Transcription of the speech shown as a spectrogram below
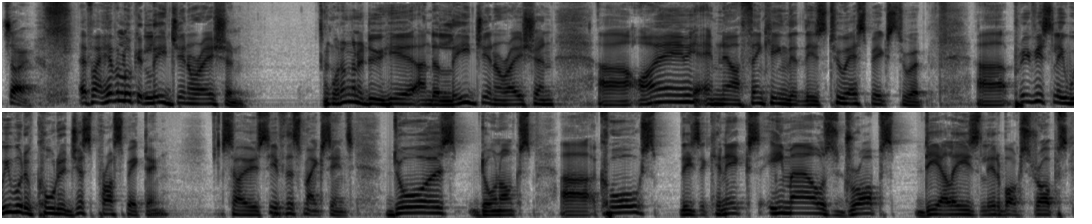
So if I have a look at lead generation, what I'm going to do here under lead generation, uh, I am now thinking that there's two aspects to it. Uh, previously, we would have called it just prospecting. So, see if this makes sense. Doors, door knocks, uh, calls, these are connects, emails, drops, DLEs, letterbox drops,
